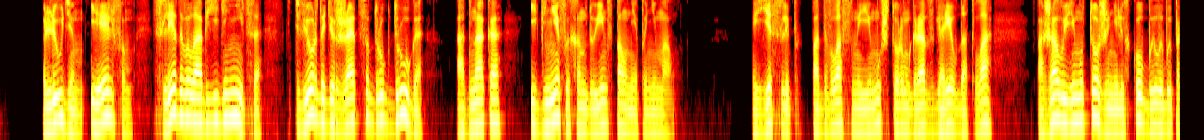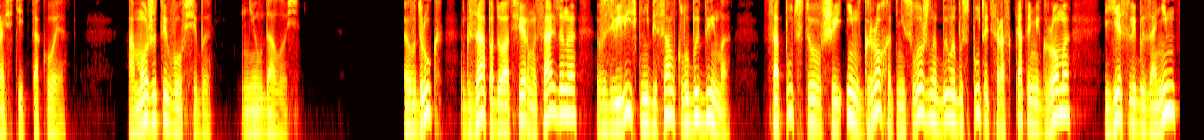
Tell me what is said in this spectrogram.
Людям и эльфам следовало объединиться, твердо держаться друг друга, однако и гнев их Андуин вполне понимал. Если б подвластный ему Штормград сгорел дотла, пожалуй, ему тоже нелегко было бы простить такое. А может, и вовсе бы не удалось. Вдруг к западу от фермы Сальдена взвелись к небесам клубы дыма. Сопутствовавший им грохот несложно было бы спутать с раскатами грома, если бы за ним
